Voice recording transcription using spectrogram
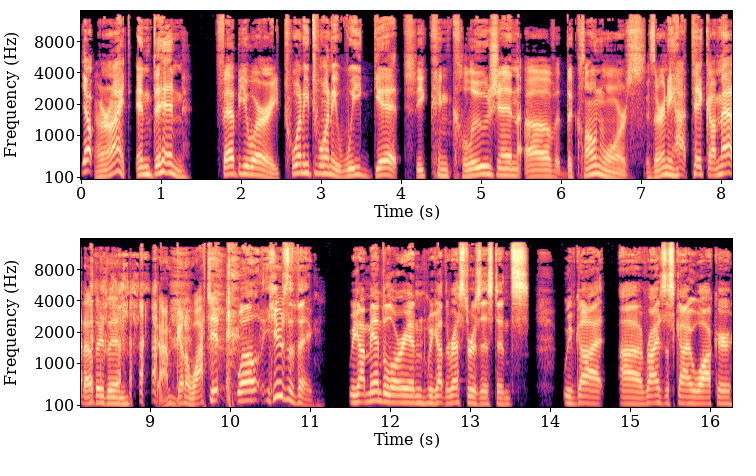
Yep. All right, and then February 2020, we get the conclusion of the Clone Wars. Is there any hot take on that other than I'm gonna watch it? well, here's the thing. We got Mandalorian, we got the rest of Resistance, we've got uh Rise of Skywalker.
